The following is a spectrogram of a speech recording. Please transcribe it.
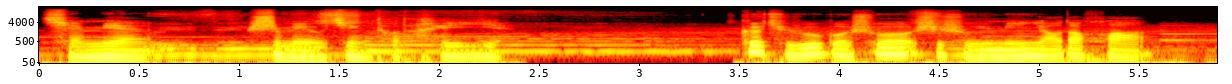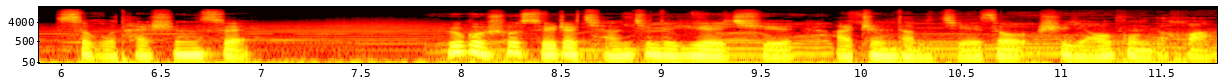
前面是没有尽头的黑夜。歌曲如果说是属于民谣的话，似乎太深邃；如果说随着强劲的乐曲而震荡的节奏是摇滚的话，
